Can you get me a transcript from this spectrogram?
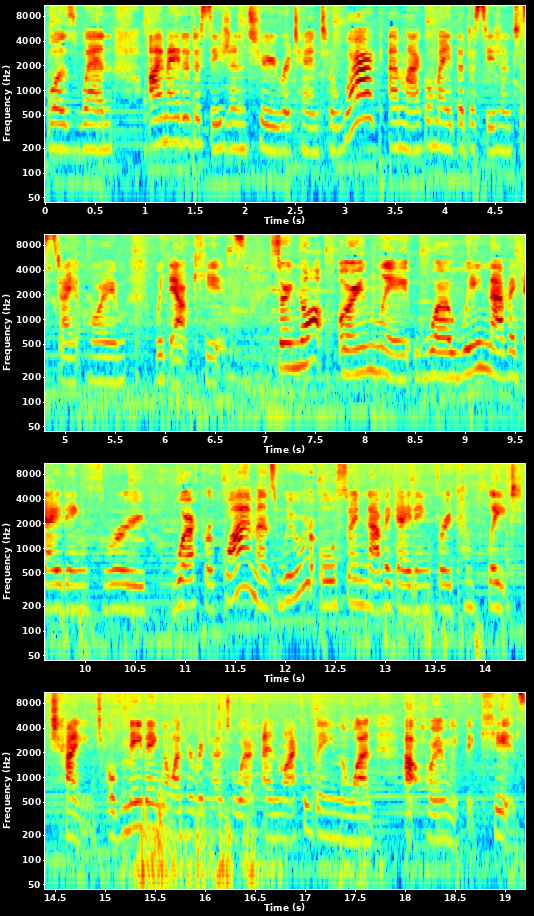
was when I made a decision to return to work and Michael made the decision to stay at home with our kids. So, not only were we navigating through work requirements, we were also navigating through complete change of me being the one who returned to work and Michael being the one at home with the kids.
